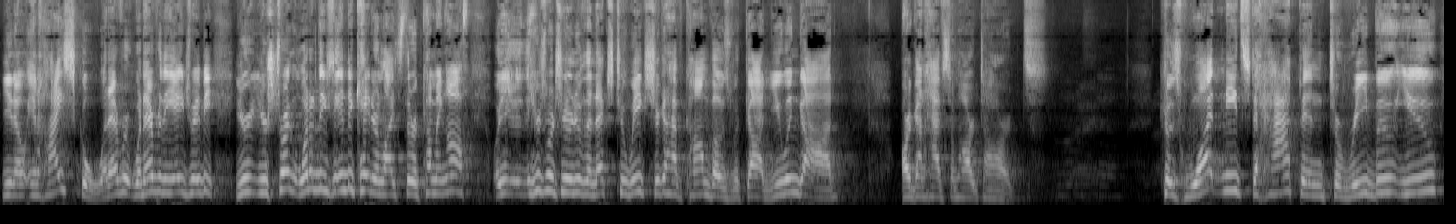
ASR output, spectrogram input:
you know, in high school, whatever, whatever the age may be. You're, you're struggling. What are these indicator lights that are coming off? Here's what you're going to do for the next two weeks. You're going to have convos with God. You and God are going to have some heart to hearts. Because what needs to happen to reboot you?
